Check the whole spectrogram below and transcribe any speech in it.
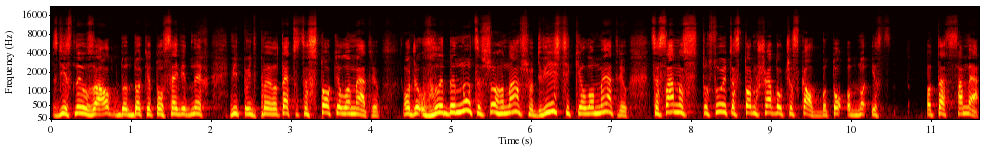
здійснив залп, доки то все від них відповідь прилетить, це 100 кілометрів. Отже, в глибину це всього навшого 200 кілометрів. Це саме стосується Storm Shadow чи Scalp, бо то одно із оте саме.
